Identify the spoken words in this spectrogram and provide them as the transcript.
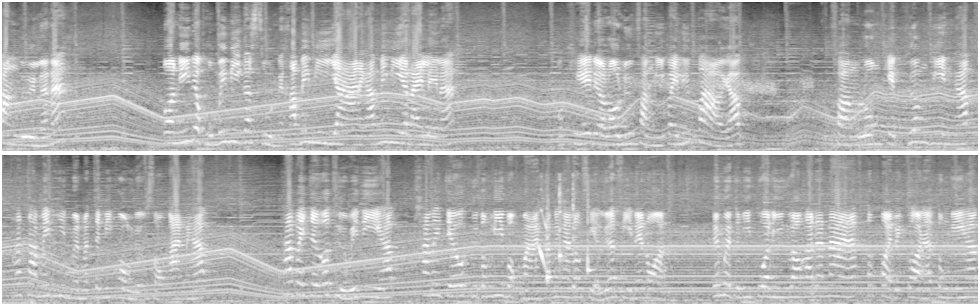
ฝั่งอื่นแล้วนะ ตอนนี้เนี่ยผมไม่มีกระสุนนะครับ ไม่มียานะครับ ไม่มีอะไรเลยนะ เคเดี๋ยวเราลืมฝั่งนี้ไปหรือเปล่าครับ ฝั่งลงเก็บเครื่องบินครับ ถ้าจำไม่ผิดเหมือนมันจะมีกล่องเหลืองสองอันนะครับ ถ้าไปเจอก็ถือไว้ดีครับ ถ้าไม่เจอก็คือต้องรีบออกมาครับไม่งั้นเราเสียเลือดฟรีแน่นอนไม่เหมือนจะมีตัวลิงราครับด้านหน้าครับต้องปล่อยไปก่อนนะตรงนี้ครับ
